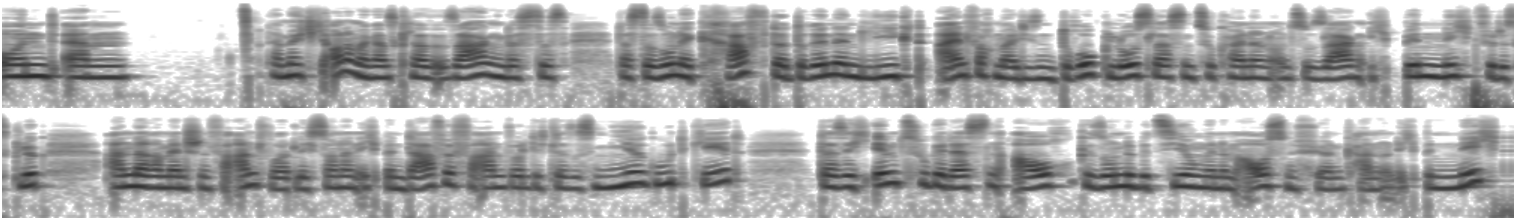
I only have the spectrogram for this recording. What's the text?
Und ähm, da möchte ich auch nochmal ganz klar sagen, dass, das, dass da so eine Kraft da drinnen liegt, einfach mal diesen Druck loslassen zu können und zu sagen, ich bin nicht für das Glück anderer Menschen verantwortlich, sondern ich bin dafür verantwortlich, dass es mir gut geht, dass ich im Zuge dessen auch gesunde Beziehungen im Außen führen kann. Und ich bin nicht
